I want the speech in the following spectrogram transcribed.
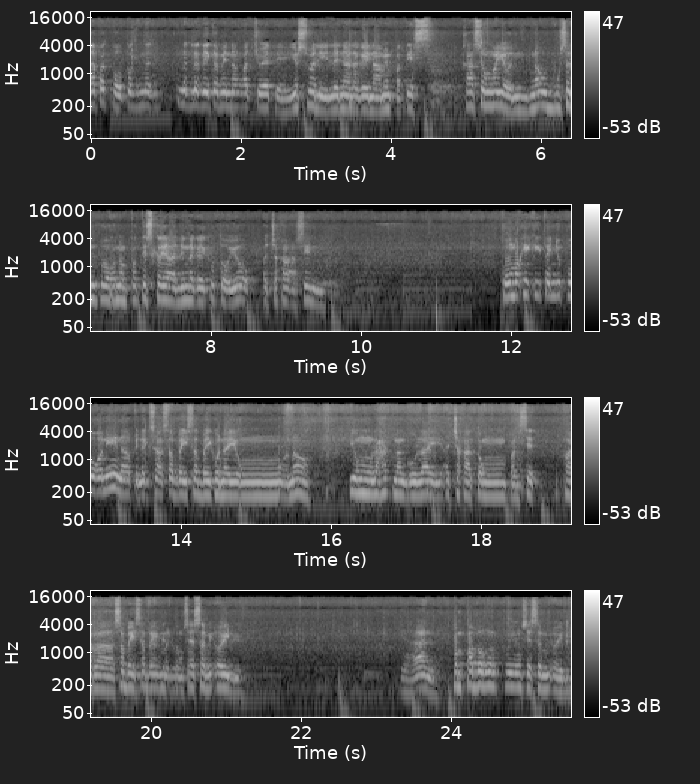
Dapat po, pag nag, naglagay kami ng atsuete, usually, linalagay namin patis. Kaso ngayon, naubusan po ako ng patis, kaya linagay ko toyo at saka asin. Kung makikita nyo po kanina, pinagsasabay-sabay ko na yung ano, yung lahat ng gulay at saka tong pansit para sabay-sabay mo itong sesame oil. Yan. Pampabangon po yung sesame oil.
